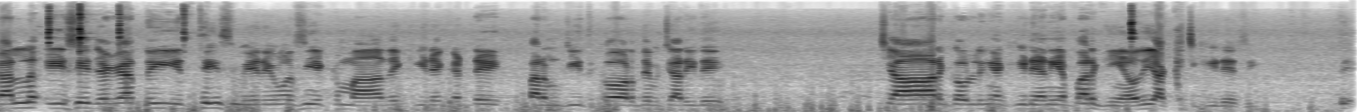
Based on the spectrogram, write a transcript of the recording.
ਕੱਲ ਇਸੇ ਜਗ੍ਹਾ ਤੇ ਹੀ ਇੱਥੇ ਹੀ ਸਵੇਰੇੋਂ ਅਸੀਂ ਇੱਕ ਮਾਂ ਦੇ ਕੀੜੇ ਕੱਢੇ ਪਰਮਜੀਤ ਕੌਰ ਦੇ ਵਿਚਾਰੀ ਦੇ। ਚਾਰ ਕੌਲੀਆਂ ਕੀੜਿਆਂ ਦੀਆਂ ਭਰ ਗਈਆਂ, ਉਹਦੀ ਅੱਖ 'ਚ ਕੀੜੇ ਸੀ। ਤੇ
